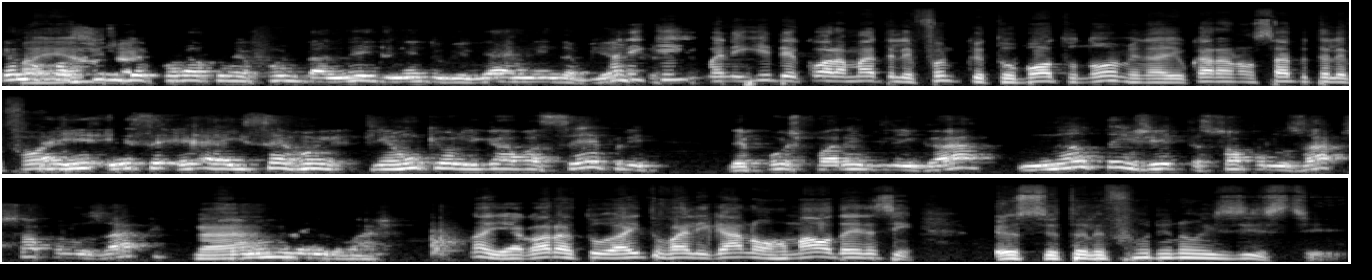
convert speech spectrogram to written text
Eu não Amanhã consigo já... decorar o telefone da Neide, nem do Guilherme, nem da Bianca. Mas ninguém, mas ninguém decora mais telefone porque tu bota o nome, né? E o cara não sabe o telefone. É, isso, é, isso é ruim. Tinha um que eu ligava sempre, depois parei de ligar, não tem jeito, é só pelo zap, só pelo zap, é. eu não me lembro mais. Aí agora tu, aí tu vai ligar normal, daí assim, esse telefone não existe.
